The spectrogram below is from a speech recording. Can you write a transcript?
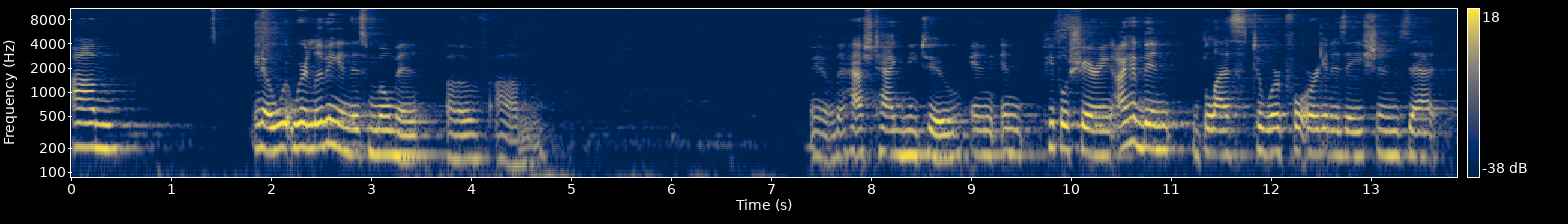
Um, you know, we're, living in this moment of, um, you know, the hashtag Me Too and, and people sharing. I have been blessed to work for organizations that,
